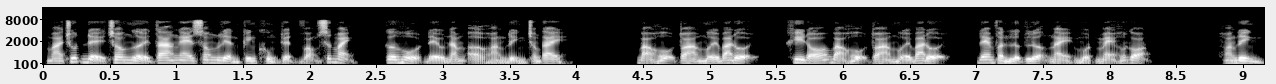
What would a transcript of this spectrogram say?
Mà chút để cho người ta nghe xong liền kinh khủng tuyệt vọng sức mạnh, cơ hồ đều nằm ở hoàng đình trong tay. Bảo hộ tòa mười ba đội, khi đó bảo hộ tòa mười ba đội, đem phần lực lượng này một mẹ hốt gọn. Hoàng đình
